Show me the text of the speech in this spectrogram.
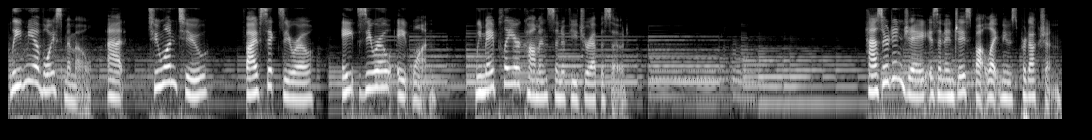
leave me a voice memo at 212 560 8081. We may play your comments in a future episode. Hazard NJ is an NJ Spotlight News production.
